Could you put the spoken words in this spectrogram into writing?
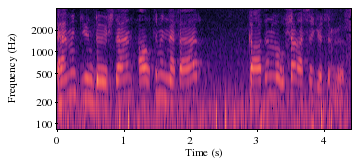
həmin gün döyüşdən 6000 nəfər qadın və uşaq əsir götürülür.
